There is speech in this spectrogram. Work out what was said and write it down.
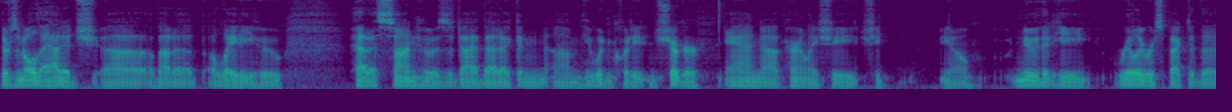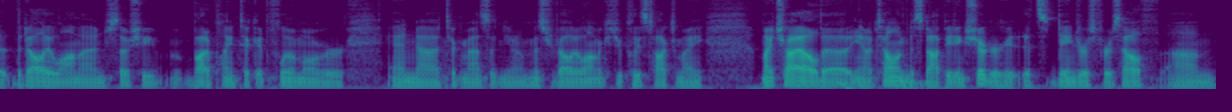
There's an old adage uh, about a, a lady who had a son who was a diabetic, and um, he wouldn't quit eating sugar, and uh, apparently she she you know knew that he really respected the the Dalai Lama, and so she bought a plane ticket, flew him over, and uh, took him out and said, you know, Mr. Dalai Lama, could you please talk to my my child? Uh, you know, tell him to stop eating sugar. It's dangerous for his health. Um,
